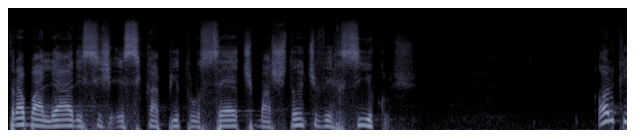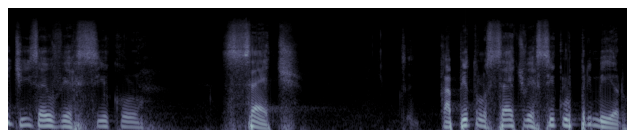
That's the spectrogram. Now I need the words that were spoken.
trabalhar esse, esse capítulo 7, bastante versículos. Olha o que diz aí o versículo 7. Capítulo 7, versículo 1.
